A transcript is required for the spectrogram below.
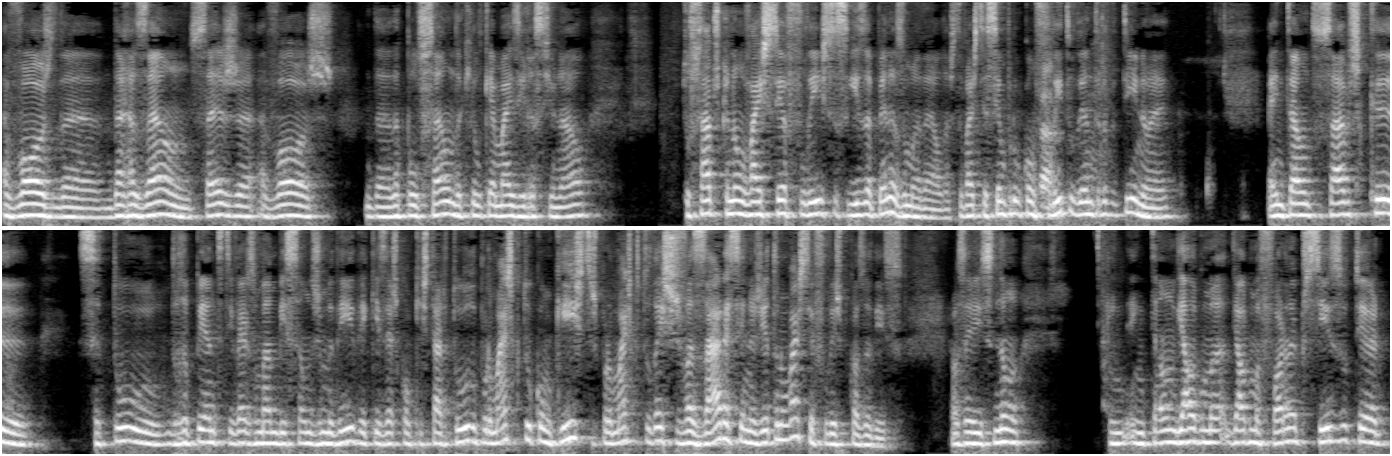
a, a voz da, da razão, seja a voz da, da pulsão, daquilo que é mais irracional, tu sabes que não vais ser feliz se seguires apenas uma delas. Tu vais ter sempre um conflito ah. dentro de ti, não é? Então tu sabes que se tu de repente tiveres uma ambição desmedida e quiseres conquistar tudo, por mais que tu conquistes, por mais que tu deixes vazar essa energia, tu não vais ser feliz por causa disso. Ou seja, isso não, então, de alguma, de alguma forma, é preciso ter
